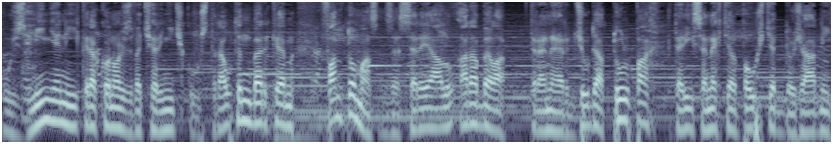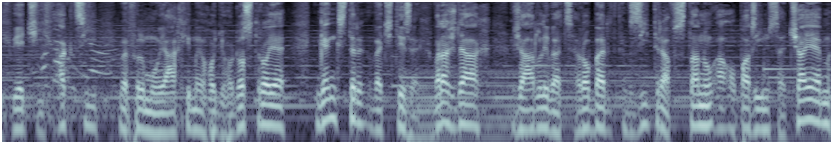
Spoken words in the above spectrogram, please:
už zmíněný krakonoš z večerníčků s Trautenberkem, Fantomas ze seriálu Arabela, trenér Juda Tulpach, který se nechtěl pouštět do žádných větších akcí ve filmu Jáchyme hoď ho do stroje, gangster ve čtyřech vraždách, žádlivec Robert v Zítra vstanu a opařím se čajem,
